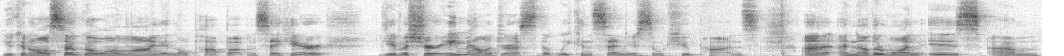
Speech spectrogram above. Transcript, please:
You can also go online and they'll pop up and say, here, give us your email address so that we can send you some coupons. Uh, another one is, um,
